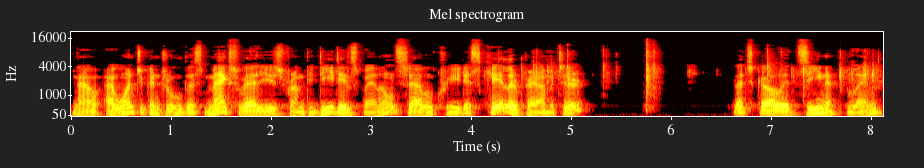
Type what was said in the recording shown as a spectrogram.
Now I want to control this max values from the details panel, so I will create a scalar parameter. Let's call it zenith blend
